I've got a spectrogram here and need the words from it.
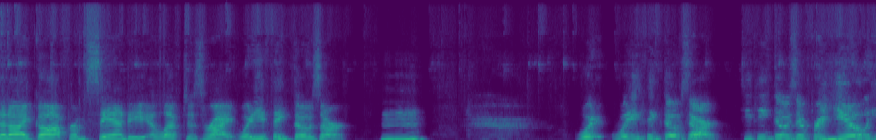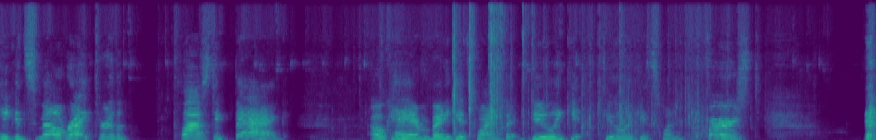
that I got from Sandy at Left is Right. What do you think those are? Hmm? What, what do you think those are? Do you think those are for you? He could smell right through the plastic bag. Okay, everybody gets one, but Dooley, get, Dooley gets one first.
